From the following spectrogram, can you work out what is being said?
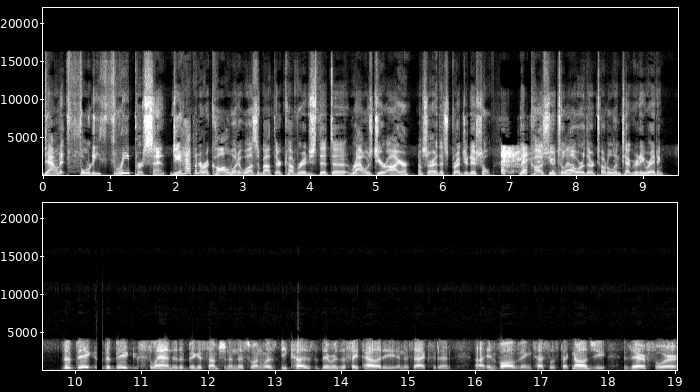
down at 43%. Do you happen to recall what it was about their coverage that uh, roused your ire? I'm sorry, that's prejudicial. That caused you to Well- lower their total integrity rating? The big, the big slant or the big assumption in this one was because there was a fatality in this accident uh, involving Tesla's technology, therefore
